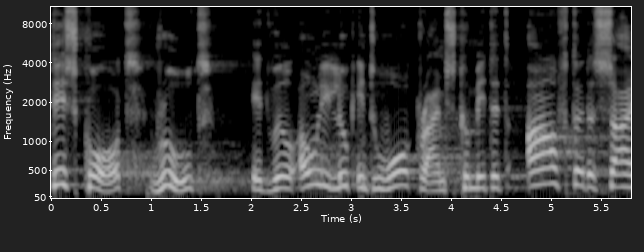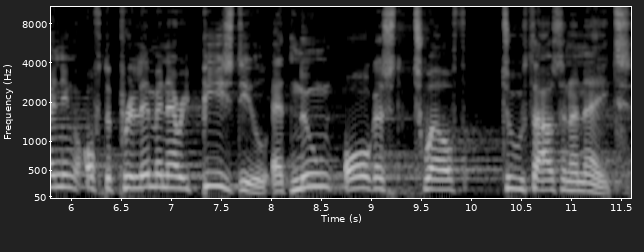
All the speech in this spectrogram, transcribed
This court ruled it will only look into war crimes committed after the signing of the preliminary peace deal at noon August 12, 2008.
